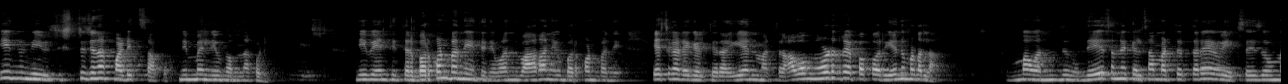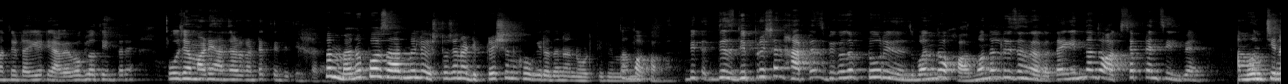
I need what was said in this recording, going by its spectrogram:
ಈಗ ನೀವು ಇಷ್ಟು ಜನಕ್ಕೆ ಮಾಡಿದ್ದು ಸಾಕು. ನಿಮ್ಮ ಮೇಲೆ ನೀವು ಗಮನ ಕೊಡಿ. ನೀವೇನು ತಿಂತಾರೆ? ಬರ್ಕೊಂಡು ಬನ್ನಿ ಅಂತೀನಿ ಒಂದು ವಾರ ನೀವು ಬರ್ಕೊಂಡು ಬನ್ನಿ. ಎಷ್ಟು ಗಂಟೆಗೆ ಹೇಳ್ತೀರಾ? ಏನು ಮಾಡ್ತೀರಾ? ಅವಾಗ ನೋಡಿದ್ರೆ ಪಾಪ ಅವ್ರು ಏನು ಮಾಡಲ್ಲ. ತುಂಬ ಒಂದು ಒಂದೇ ಸಮಯ ಕೆಲಸ ಮಾಡ್ತಿರ್ತಾರೆ ಎಕ್ಸಸೈಸು ಮತ್ತು ಡಯಟ್ ಯಾವ್ಯಾವಾಗಲೂ ತಿಂತಾರೆ. ಪೂಜೆ ಮಾಡಿ ಹನ್ನೆರಡು ಗಂಟೆಗೆ ತಿಂಡಿ ತಿಂತಾರೆ. ಮ್ಯಾಮ್ ಮೆನೋಪಾಸ್ ಆದಮೇಲೆ ಎಷ್ಟೋ ಜನ ಡಿಪ್ರೆಷನ್ಗೆ ಹೋಗಿರೋದನ್ನ ನೋಡ್ತೀವಿ ಮ್ಯಾಮ್. ತುಂಬ common because this depression happens because of two reasons ಒಂದು ಹಾರ್ಮೋನಲ್ ರೀಸನ್ ಆಗುತ್ತೆ ಇನ್ನೊಂದು ಅಕ್ಸೆಪ್ಟೆನ್ಸ್ ಇಲ್ವೇ? ಮುಂಚಿನ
